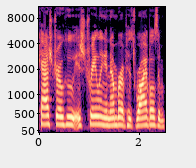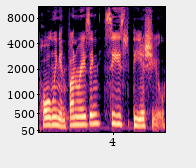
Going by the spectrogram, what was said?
Castro, who is trailing a number of his rivals in polling and fundraising, seized the issue.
